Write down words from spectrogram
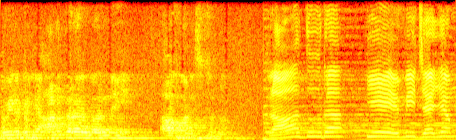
పోయినపల్లి ఆనందరావు గారిని ఆహ్వానిస్తున్నాం. రాదురా ఏ విజయం?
